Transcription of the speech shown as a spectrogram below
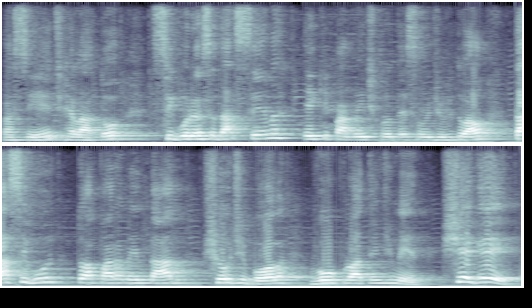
paciente, relator, segurança da cena, equipamento de proteção individual, tá seguro, tô aparamentado, show de bola, vou pro atendimento. Cheguei,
